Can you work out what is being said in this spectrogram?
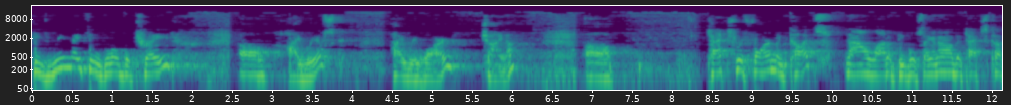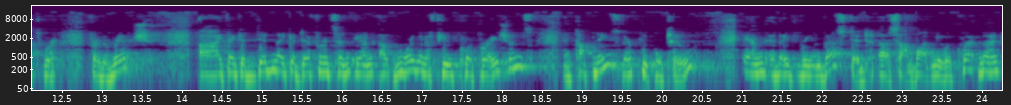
He's remaking global trade, uh, high risk, high reward, China. Uh, tax reform and cuts. Now, a lot of people saying, oh, the tax cuts were for the rich. Uh, I think it did make a difference in, in uh, more than a few corporations and companies. They're people too. And they've reinvested uh, some, bought new equipment,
